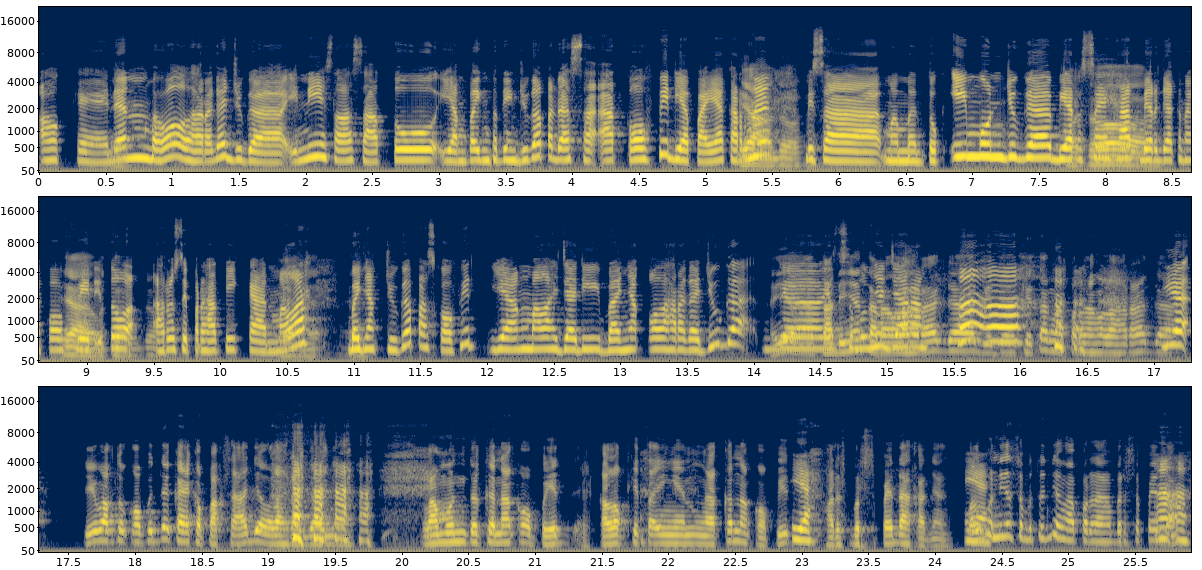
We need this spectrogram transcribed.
Oke, dan bahwa olahraga juga ini salah satu yang paling penting juga pada saat COVID ya Pak ya, karena Ya, betul. bisa membentuk imun juga biar Betul. sehat, biar gak kena COVID. Ya, itu betul, betul. harus diperhatikan. Ya, Malah ya, ya. banyak juga pas COVID yang malah jadi banyak olahraga juga. Ya, sebelumnya jarang. olahraga gitu. Kita nggak pernah olahraga. Iya. Jadi waktu covid itu kayak kepaksa aja olahraganya. Lamun terkena covid, eh, kalau kita ingin nggak kena covid Iya. harus bersepeda kan ya. Walaupun dia sebetulnya nggak pernah bersepeda, Ah, ah.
